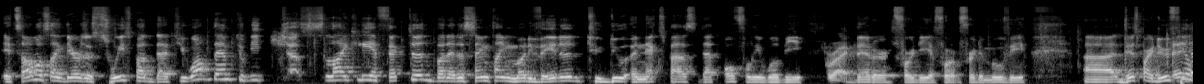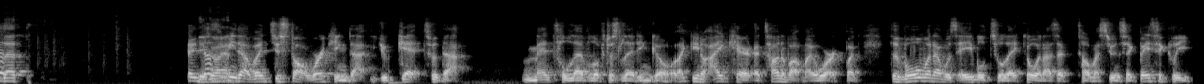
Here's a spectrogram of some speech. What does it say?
It's almost like there's a sweet spot that you want them to be just slightly affected, but at the same time motivated to do a next pass that hopefully will be right. better for the for, for the movie. Uh, this part, do you feel that? It yeah, doesn't mean that once you start working that you get to that mental level of just letting go. Like, you know, I cared a ton about my work, but the moment I was able to let go, and as I tell my students, like basically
